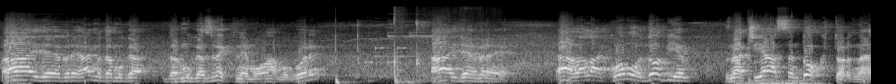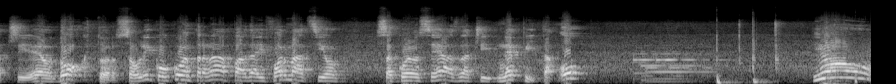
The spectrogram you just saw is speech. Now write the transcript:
Ajde bre, ajmo da mu ga, da zveknemo ovamo gore. Ajde bre. A, vala, ako ovo dobijem, znači ja sam doktor, znači, evo, doktor, sa oliko kontranapada i formacijom sa kojom se ja, znači, ne pitam. Op! Jao!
